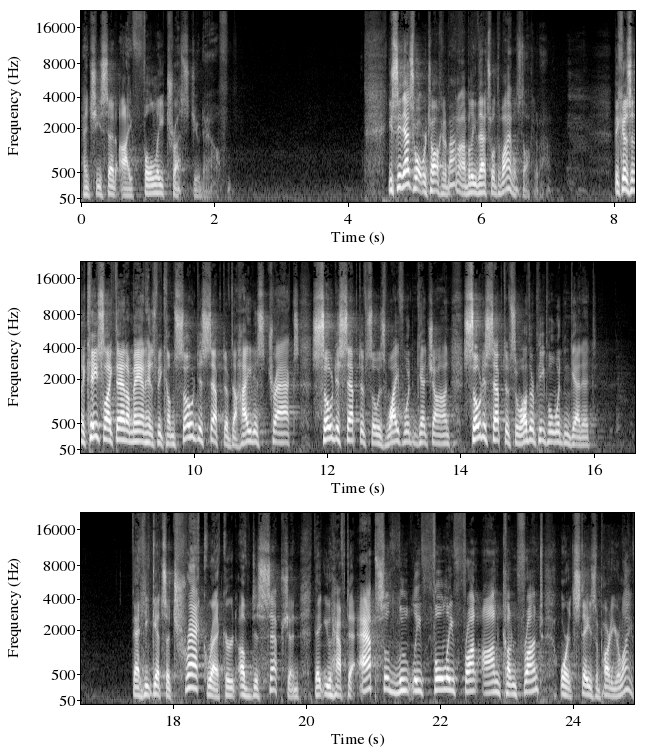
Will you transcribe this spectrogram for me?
and she said, I fully trust you now. You see, that's what we're talking about, and I believe that's what the Bible's talking about. Because in a case like that, a man has become so deceptive to hide his tracks, so deceptive so his wife wouldn't catch on, so deceptive so other people wouldn't get it, that he gets a track record of deception that you have to absolutely, fully front on confront, or it stays a part of your life.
